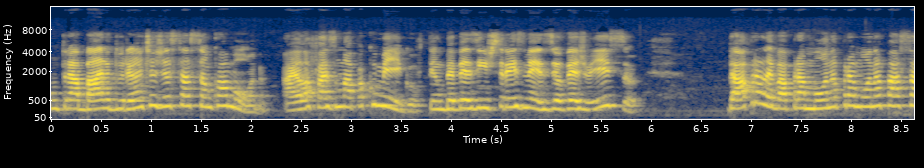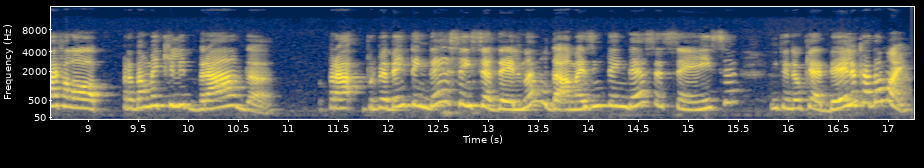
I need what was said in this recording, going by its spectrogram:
um trabalho durante a gestação com a Mona. Aí ela faz um mapa comigo, tem um bebezinho de três meses e eu vejo isso, dá para levar para Mona, para Mona passar e falar, ó, para dar uma equilibrada, para o bebê entender a essência dele, não é mudar, mas entender essa essência, entender o que é dele e o que é da mãe.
